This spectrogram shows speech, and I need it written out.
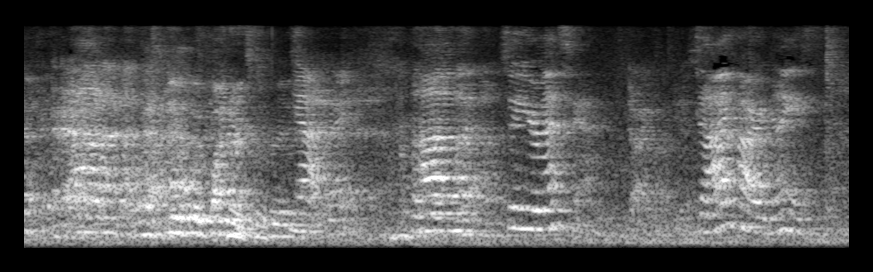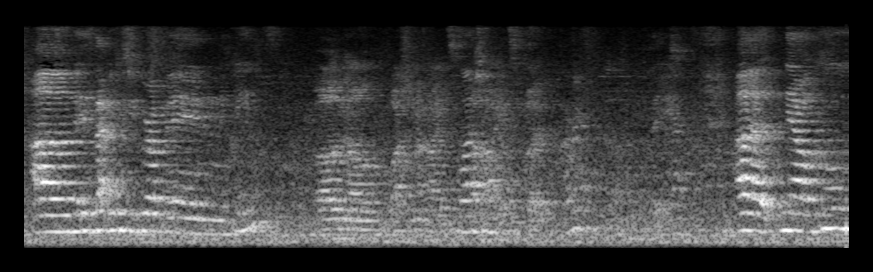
Yeah. People with finance degrees. Yeah, right? Um, so you're a Mets fan? yes. Die hard, nice. Um, is that because you grew up in Queens? Uh, no, Washington Heights. Washington Heights, but, Alright. But yeah. Uh, now, who,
